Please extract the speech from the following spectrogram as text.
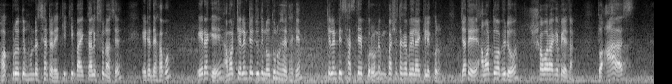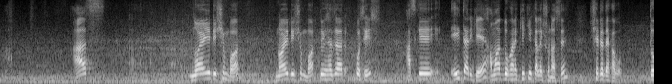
হক পুরাতন হোন্ডা সেন্টারে কী কী বাইক কালেকশন আছে, এটা দেখাবো। এর আগে আমার চ্যানেলটা যদি নতুন হয়ে থাকেন চ্যানেলটি সাবস্ক্রাইব করুন এবং পাশে থাকা বেল আই ক্লিক করুন, যাতে আমার দেওয়া ভিডিও সবার আগে পেয়ে যান। তো আজ আজ নয়ই ডিসেম্বর, নয় ডিসেম্বর দুই হাজার পঁচিশ, আজকে এই তারিখে আমার দোকানে কী কী কালেকশন আছে, সেটা দেখাবো। তো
